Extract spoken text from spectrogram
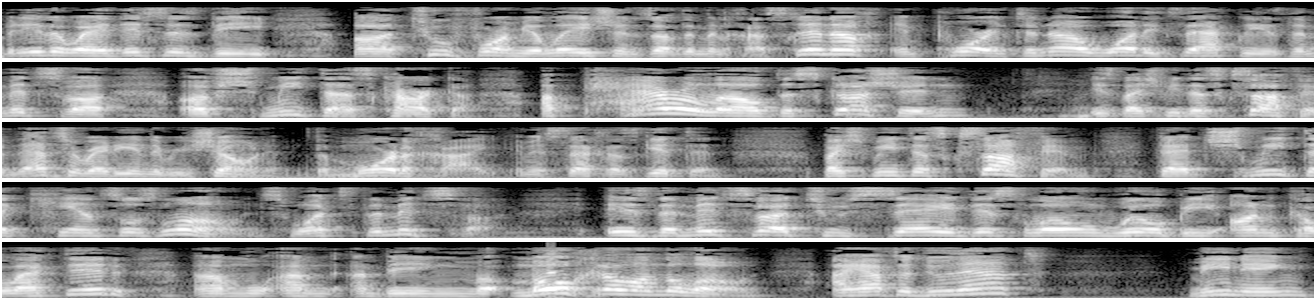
But either way, this is the uh, two formulations of the Minchas Chinuch. Important to know what exactly is the mitzvah of Shmitas Karka. A parallel discussion is by Shmitas Ksafim. That's already in the Rishonim, the Mordechai in Mesechas Gittin. By Shmitas Ksafim, that Shmita cancels loans. What's the mitzvah? Is the mitzvah to say this loan will be uncollected? I'm, I'm, I'm being mochel on the loan. I have to do that? Meaning,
